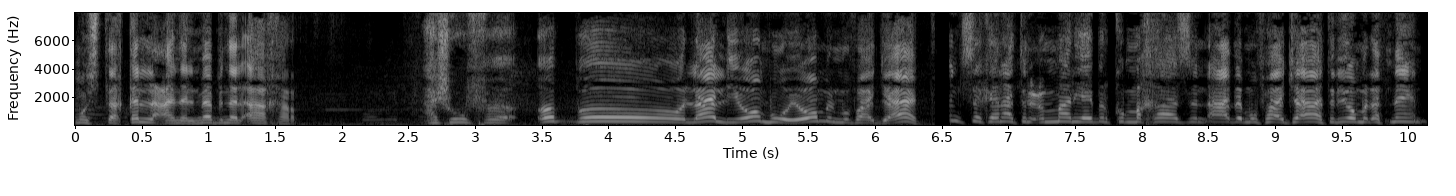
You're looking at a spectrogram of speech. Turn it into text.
مستقل عن المبنى الآخر. أشوف أوبو لا اليوم هو يوم المفاجآت. من سكنات العمال جايب لكم مخازن. هذا مفاجآت اليوم الاثنين.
